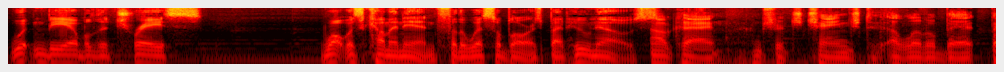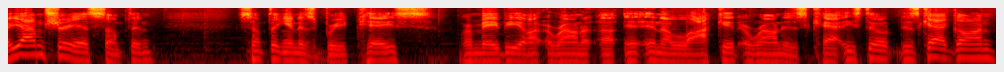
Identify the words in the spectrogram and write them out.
wouldn't be able to trace what was coming in for the whistleblowers. But who knows? Okay. I'm sure it's changed a little bit. But yeah, I'm sure he has something. Something in his briefcase. Or maybe around a, in a locket around his cat. He's still his cat gone,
